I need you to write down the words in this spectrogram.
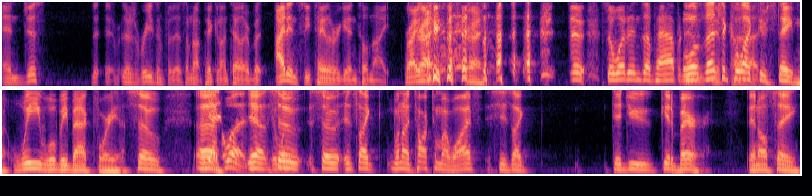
And just th- there's a reason for this. I'm not picking on Taylor, but I didn't see Taylor again until night. Right. Right, right. so, so what ends up happening? Well, that's if, a collective statement. We will be back for you. So, uh, Yeah, it was. Yeah. It so, so it's like when I talk to my wife, she's like, "Did you get a bear?" And I'll say,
